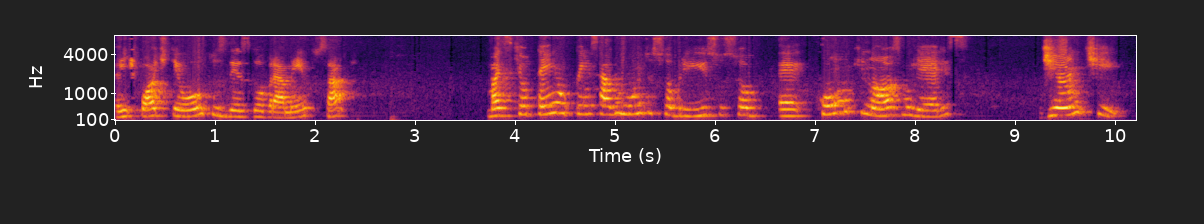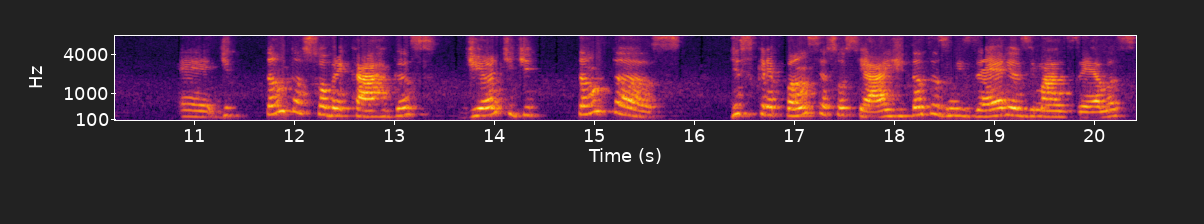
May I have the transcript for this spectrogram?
a gente pode ter outros desdobramentos, sabe? Mas que eu tenho pensado muito sobre isso, sobre é, como que nós, mulheres, diante é, de tantas sobrecargas, diante de tantas discrepâncias sociais, de tantas misérias e mazelas,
